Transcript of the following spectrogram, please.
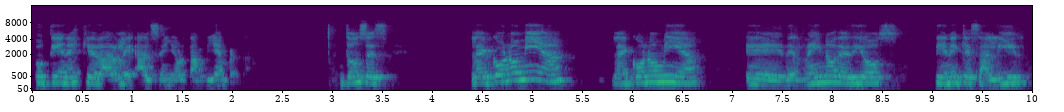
tú tienes que darle al Señor también, ¿verdad? Entonces, la economía, la economía eh, del reino de Dios tiene que salir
